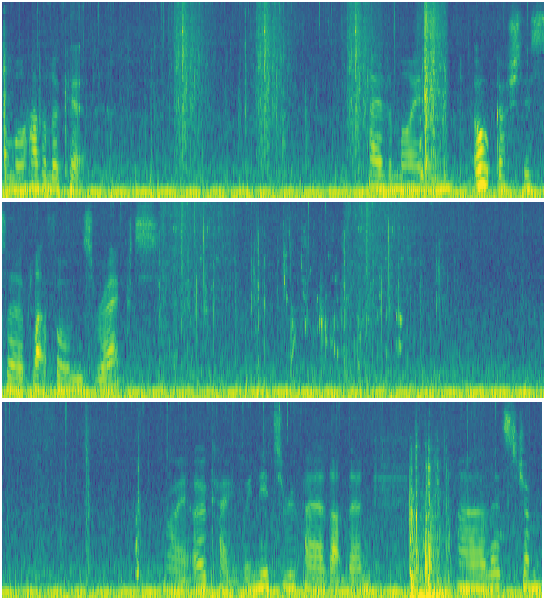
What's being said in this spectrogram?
And we'll have a look at how the mining... Oh gosh, this uh, platform's wrecked. Right, okay, we need to repair that then. Uh, let's jump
